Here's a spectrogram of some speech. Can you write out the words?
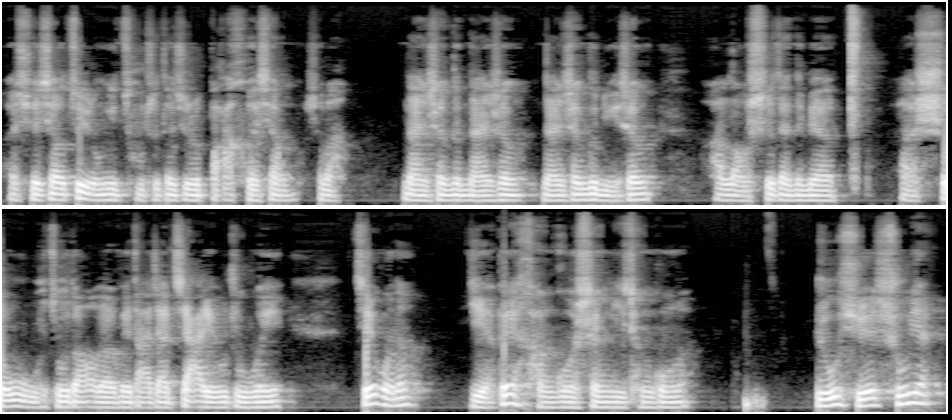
啊，学校最容易组织的就是拔河项目，是吧？男生跟男生，男生跟女生，啊，老师在那边啊手舞足蹈的为大家加油助威，结果呢也被韩国申遗成功了。儒学书院，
